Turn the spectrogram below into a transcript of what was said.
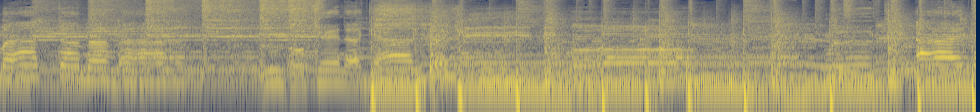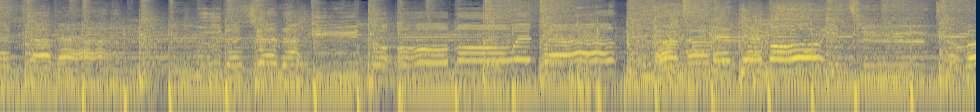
まったまま動けなかった日々も向き合えたから無駄じゃないと思えた離れてもいつかは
